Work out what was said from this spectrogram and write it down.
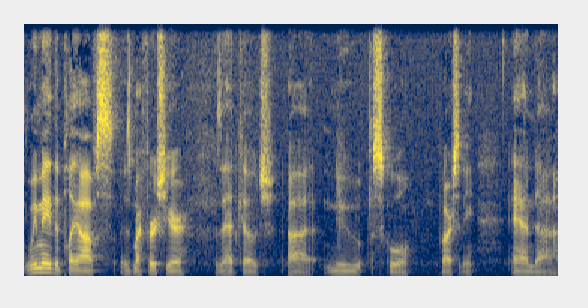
we made the playoffs. It was my first year as a head coach, uh, new school, varsity, and uh,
